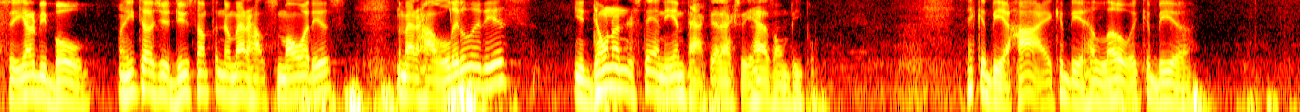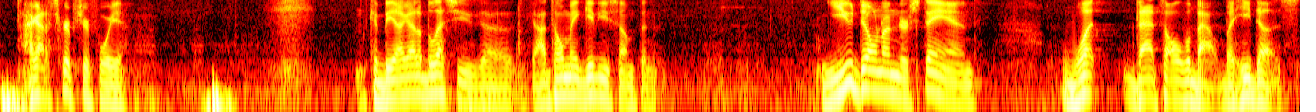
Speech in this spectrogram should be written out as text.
So you got to be bold. When he tells you to do something, no matter how small it is, no matter how little it is, you don't understand the impact that actually has on people. It could be a hi, it could be a hello, it could be a I got a scripture for you. It could be I got to bless you. Uh, God told me to give you something. You don't understand what that's all about, but He does.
